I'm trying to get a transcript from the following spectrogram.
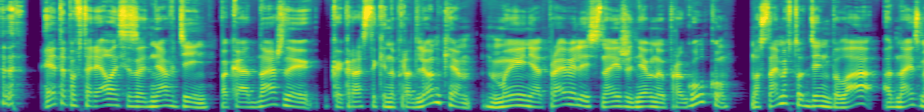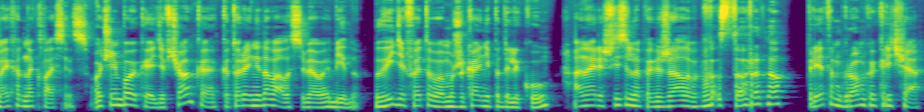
Это повторялось изо дня в день, пока однажды, как раз-таки на продленке, мы не отправились на ежедневную прогулку, но с нами в тот день была одна из моих одноклассниц. Очень бойкая девчонка, которая не давала себя в обиду. Увидев этого мужика неподалеку, она решительно побежала в его сторону, при этом громко крича.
